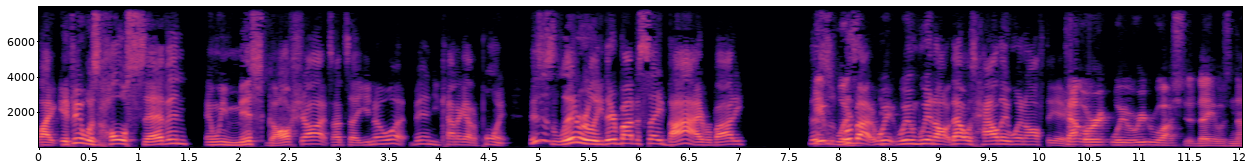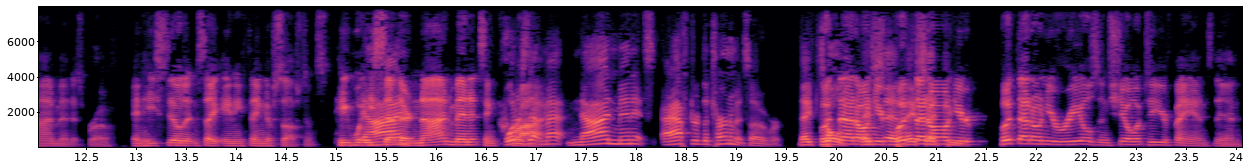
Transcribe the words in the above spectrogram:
Like if it was hole seven and we missed golf shots, I'd say, you know what, Ben, you kind of got a point. This is literally they're about to say bye, everybody. This It is we're was- about we, we went off. That was how they went off the air. Kyle, we rewatched it today. It was nine minutes, bro, and he still didn't say anything of substance. He he Nine- sat there nine minutes and cried. what does that matter? Nine minutes after the tournament's over, they Put told, that on your said- put that on your put that on your reels and show it to your fans then,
